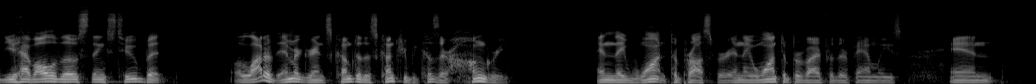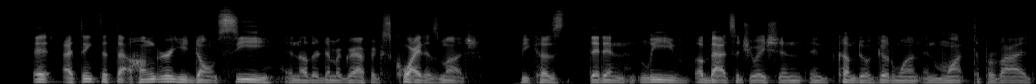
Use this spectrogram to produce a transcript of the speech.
you have all of those things too, but a lot of immigrants come to this country because they're hungry and they want to prosper and they want to provide for their families. And it, I think that that hunger you don't see in other demographics quite as much because they didn't leave a bad situation and come to a good one and want to provide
